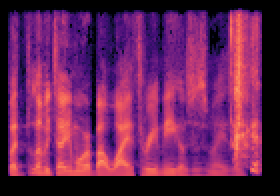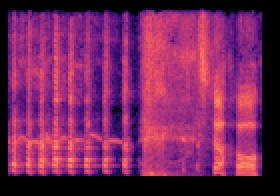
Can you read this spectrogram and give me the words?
But let me tell you more about why Three Amigos is amazing. so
